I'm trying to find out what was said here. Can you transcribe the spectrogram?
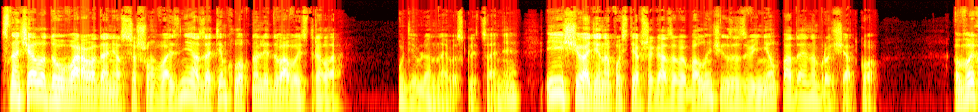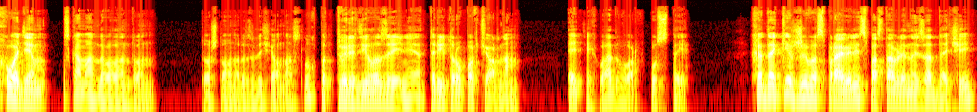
Сначала до Уварова донесся шум возни, а затем хлопнули два выстрела. Удивленное восклицание — и еще один опустевший газовый баллончик зазвенел, падая на брусчатку. «Выходим!» — скомандовал Антон. То, что он различал на слух, подтвердило зрение. Три трупа в черном. Этих во двор, в кусты. Ходаки живо справились с поставленной задачей,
